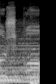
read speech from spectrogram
кружку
